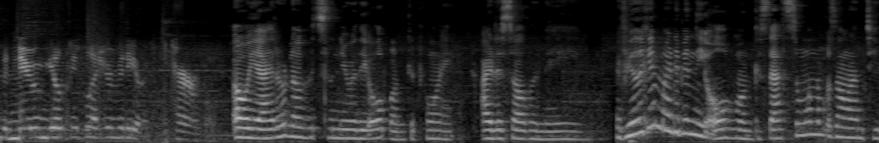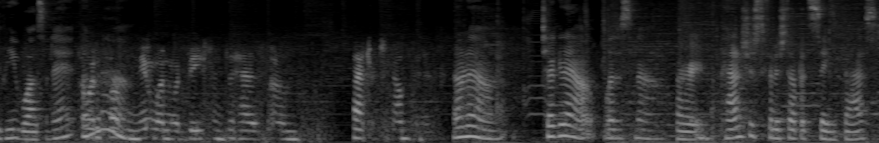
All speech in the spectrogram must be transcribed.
The new Guilty Pleasure video is terrible. Oh yeah, I don't know if it's the new or the old one. Good point. I just saw the name. I feel like it might have been the old one because that's the one that was on MTV, wasn't it? I would have thought the new one would be since it has um, Patrick Stump in it. I don't know. Check it out. Let us know. All right, Pat just finished up at Sing Fest.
